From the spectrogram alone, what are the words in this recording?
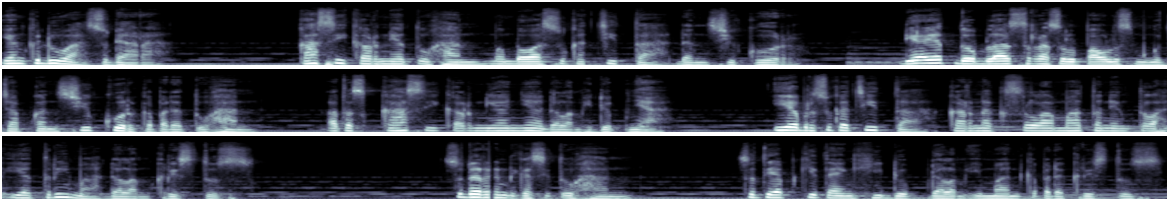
Yang kedua, saudara, kasih karunia Tuhan membawa sukacita dan syukur. Di ayat 12 Rasul Paulus mengucapkan syukur kepada Tuhan atas kasih karunia-Nya dalam hidupnya. Ia bersuka cita karena keselamatan yang telah ia terima dalam Kristus. Saudara yang dikasih Tuhan, setiap kita yang hidup dalam iman kepada Kristus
